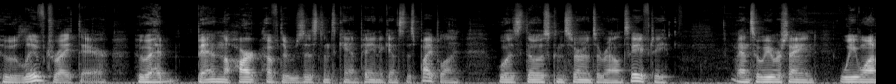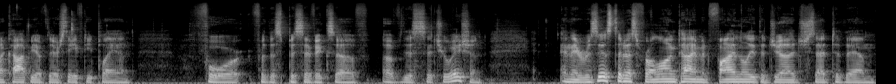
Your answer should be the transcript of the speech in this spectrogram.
who lived right there who had been the heart of the resistance campaign against this pipeline was those concerns around safety. And so we were saying we want a copy of their safety plan for for the specifics of of this situation. And they resisted us for a long time and finally the judge said to them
